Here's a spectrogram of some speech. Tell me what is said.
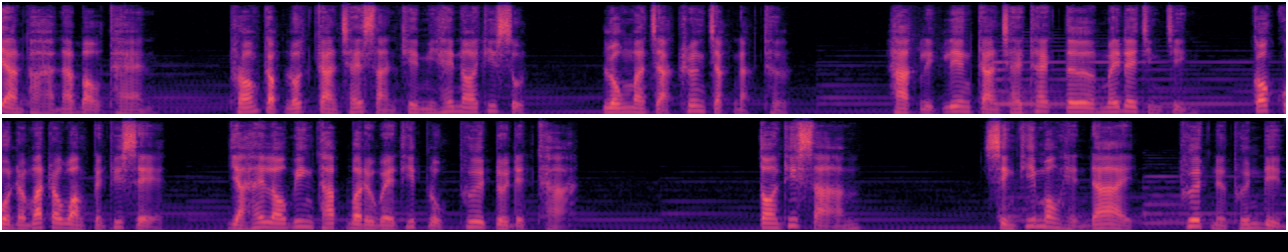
ยานพาหนะเบาแทน พร้อมกับลดการใช้สารเคมีให้น้อยที่สุด ลงมาจากเครื่องจักรหนักเถอะ หากหลีกเลี่ยงการใช้แทรกเตอร์ไม่ได้จริง ๆ ก็ควรระมัดระวังเป็นพิเศษ อย่าให้ล้อวิ่งทับบริเวณที่ปลูกพืชโดยเด็ดขาด ตอนที่ 3 สิ่งที่มองเห็นได้พืชเหนือพื้นดิน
